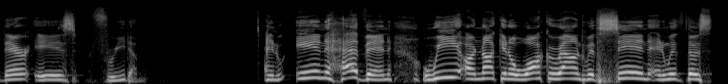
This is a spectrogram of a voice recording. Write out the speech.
there is freedom. And in heaven, we are not going to walk around with sin and with those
